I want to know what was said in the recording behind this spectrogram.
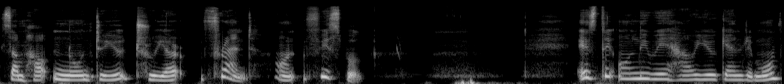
somehow known to you through your friend on Facebook. It's the only way how you can remove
